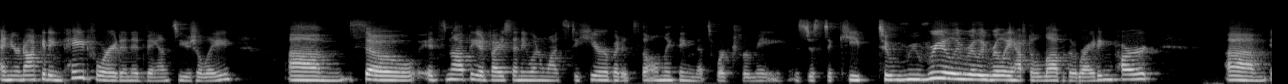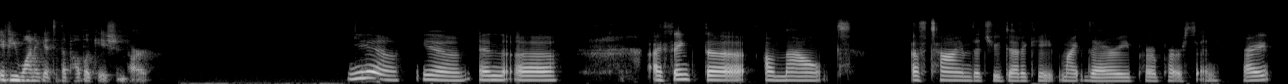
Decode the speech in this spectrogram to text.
and you're not getting paid for it in advance usually um, so it's not the advice anyone wants to hear, but it's the only thing that's worked for me is just to keep to really, really, really have to love the writing part um, if you want to get to the publication part. Yeah, yeah, and uh, I think the amount of time that you dedicate might vary per person, right?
